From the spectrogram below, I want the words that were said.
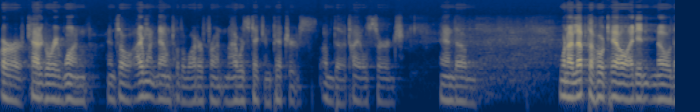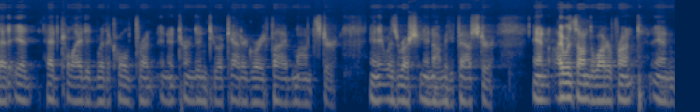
or category one. And so I went down to the waterfront and I was taking pictures of the tidal surge. And um, when I left the hotel, I didn't know that it had collided with a cold front and it turned into a category five monster. And it was rushing in on me faster. And I was on the waterfront and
